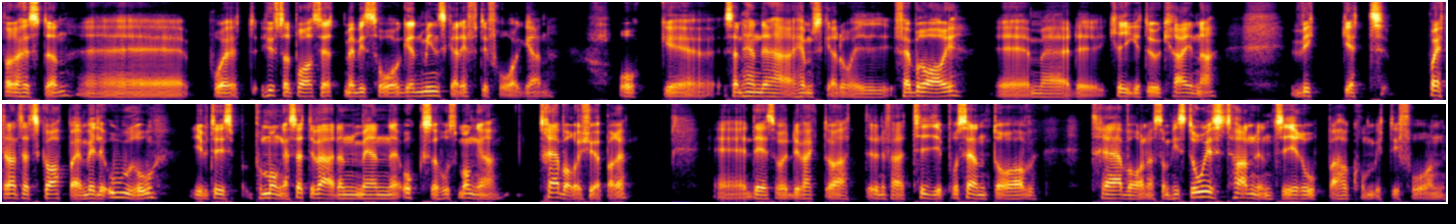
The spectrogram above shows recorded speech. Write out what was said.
förra hösten eh, på ett hyfsat bra sätt, men vi såg en minskad efterfrågan. Och eh, sen hände det här hemska då i februari Eh, med kriget i Ukraina, vilket på ett eller annat sätt skapar en väldig oro, givetvis på många sätt i världen, men också hos många trävaruköpare. Eh, det är så de facto att ungefär 10% av trävarorna som historiskt har använts i Europa har kommit ifrån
